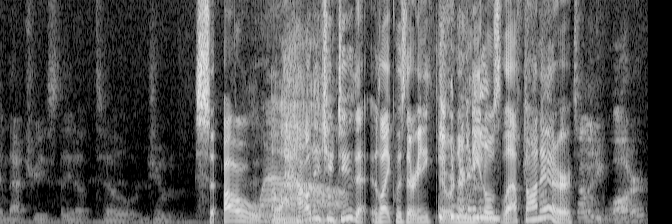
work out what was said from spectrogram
and that tree stayed up till June. So, Oh. Wow. Wow. how did you do that? Like, was there any? Were there What do you needles left on it, I'm or? telling you, water,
